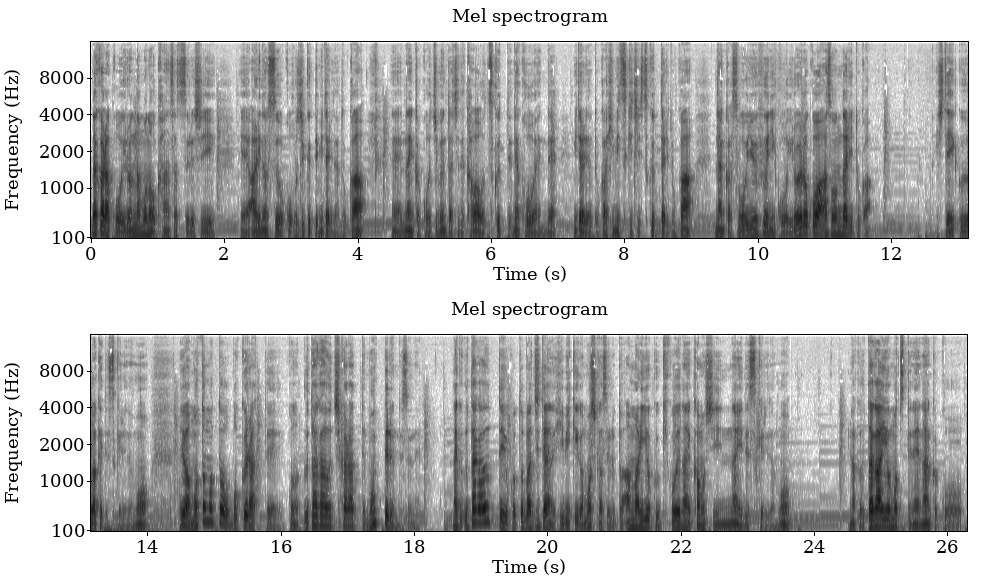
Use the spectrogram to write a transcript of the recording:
だからこういろんなものを観察するしえー、アリの巣をこうほじくってみたりだとか、えー、何かこう自分たちで川を作ってね公園で見たりだとか秘密基地作ったりとかなんかそういうふうにいろいろこう遊んだりとかしていくわけですけれども要はもともと僕らってこの疑う力って持ってるんですよね。なんか疑うっていう言葉自体の響きがもしかするとあんまりよく聞こえないかもしれないですけれどもなんか疑いを持つってねなんかこう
